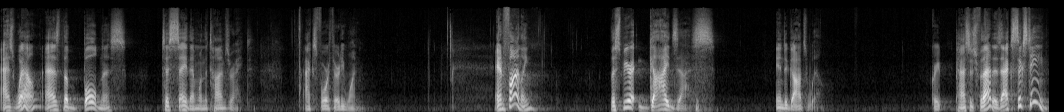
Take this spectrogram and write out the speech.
as well as the boldness to say them when the time's right. Acts 4:31. And finally, the Spirit guides us into God's will. Great passage for that is Acts 16,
